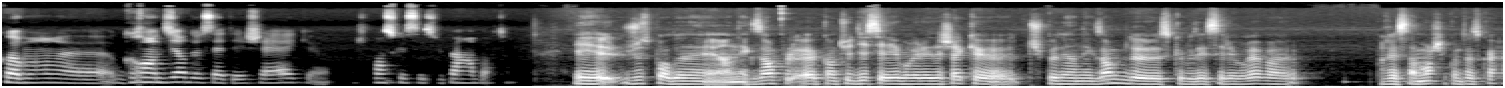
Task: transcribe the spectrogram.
comment grandir de cet échec. Je pense que c'est super important. Et juste pour donner un exemple, euh, quand tu dis célébrer les échecs, euh, tu peux donner un exemple de ce que vous avez célébré euh, récemment chez Content Square?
